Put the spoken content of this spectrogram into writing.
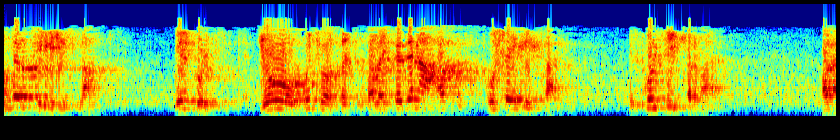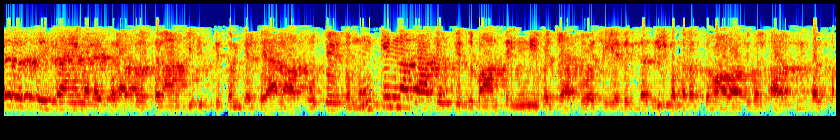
اول سی اسلام۔ بالکل۔ جو کچھ ہو سمجھتے تھے نا اسے ہی لکھا ہے۔ بالکل ٹھیک فرمایا۔ اگر ابراہیم علیہ السلام والسلام کی اس قسم کے خیالات ہوتے تو ممکن نہ تھا کہ ان کی زبان سے انی وجہ سے وجہ نکلتا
